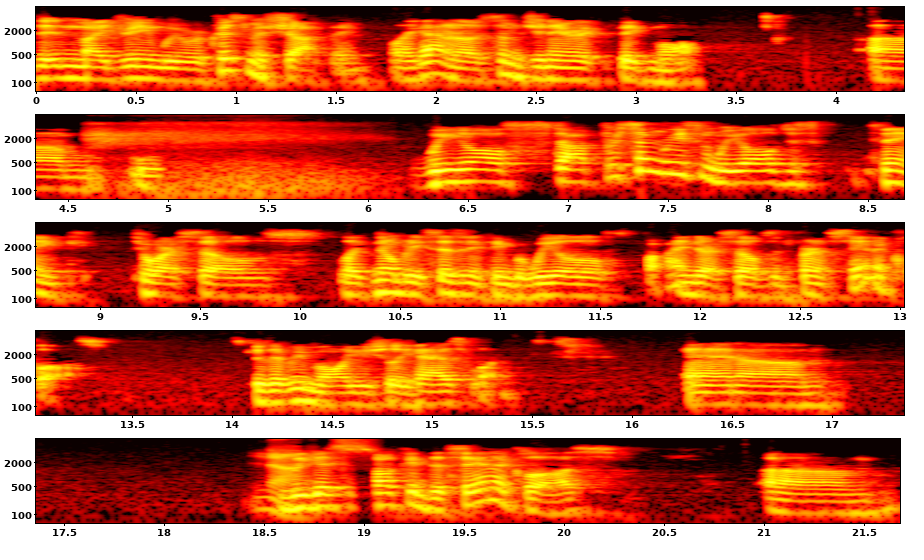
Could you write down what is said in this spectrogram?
in my dream, we were Christmas shopping. Like I don't know, some generic big mall. Um, we all stop for some reason. We all just think to ourselves, like nobody says anything, but we all find ourselves in front of Santa Claus because every mall usually has one. And um, Nice. we get to talking to Santa Claus, um,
